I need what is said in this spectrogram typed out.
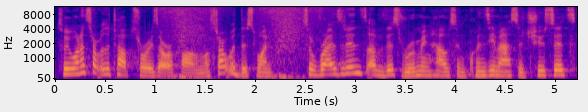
So we want to start with the top stories that we're following. We'll start with this one. So residents of this rooming house in Quincy, Massachusetts,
